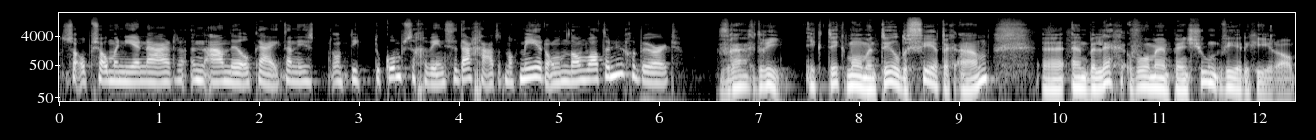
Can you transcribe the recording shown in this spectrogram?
zo op zo'n manier naar een aandeel kijkt, dan is het, want die toekomstige winsten, daar gaat het nog meer om dan wat er nu gebeurt. Vraag 3. Ik tik momenteel de 40 aan uh, en beleg voor mijn pensioen via de Giro.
